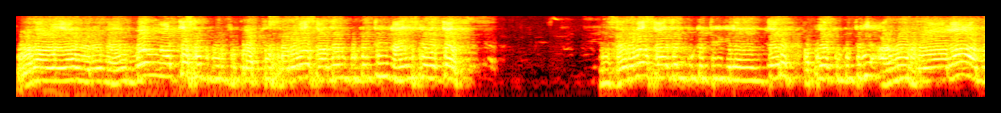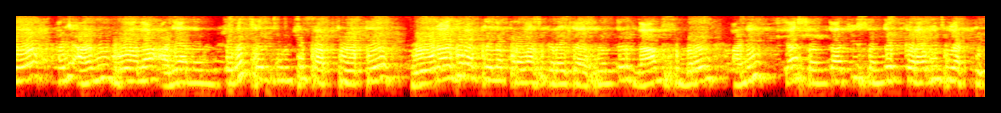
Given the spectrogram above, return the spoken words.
बोलावया वरे नाही. मग आता सद्गुरूची प्राप्ती सर्वसाधन कुठेतरी नाहीसे होतात. सर्व साधन कुठेतरी गेल्यानंतर आपल्या कुठेतरी अनुभवाला आलं आणि अनुभवाला आल्यानंतरच सद्गुरूची प्राप्ती होते. एवढा जर आपल्याला प्रवास करायचा असेल तर नाम स्मरण आणि त्या संताची संगत करावीच लागते.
